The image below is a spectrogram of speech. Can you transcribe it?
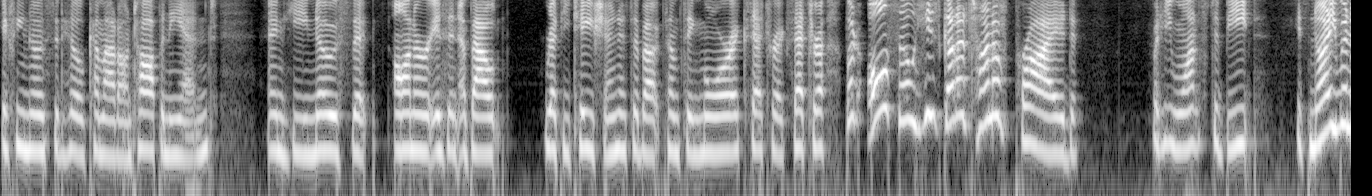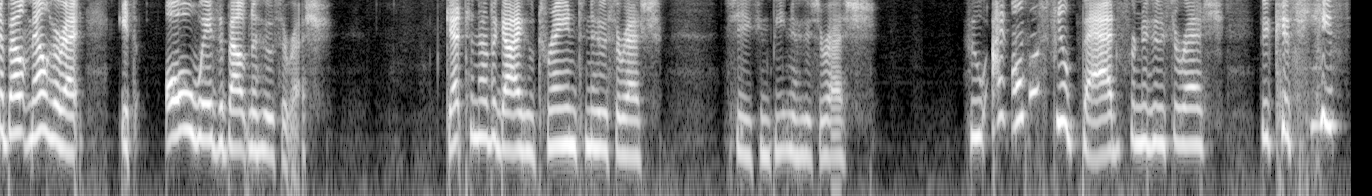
if he knows that he'll come out on top in the end. And he knows that honor isn't about reputation, it's about something more, etc., etc. But also, he's got a ton of pride. But he wants to beat. It's not even about Melheret, it's always about Nahuseresh. Get to know the guy who trained Nahuseresh so you can beat Nahuseresh. Who I almost feel bad for Nahuseresh because he's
